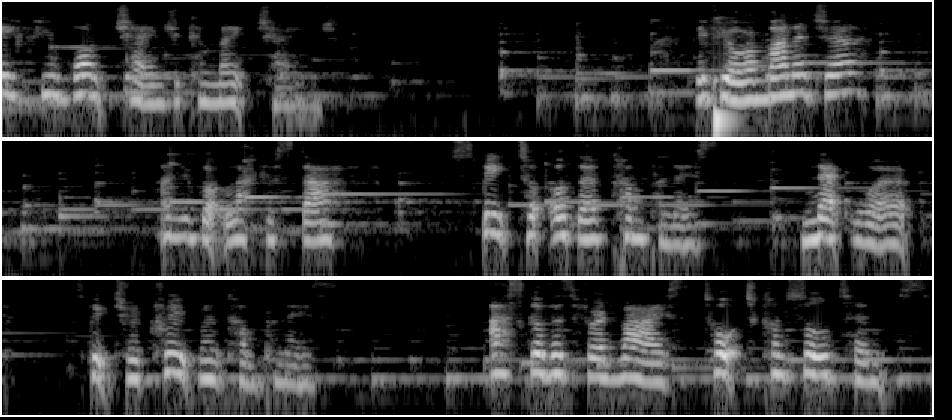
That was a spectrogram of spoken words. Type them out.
If you want change, you can make change. If you're a manager and you've got lack of staff, speak to other companies, network, speak to recruitment companies, ask others for advice, talk to consultants,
